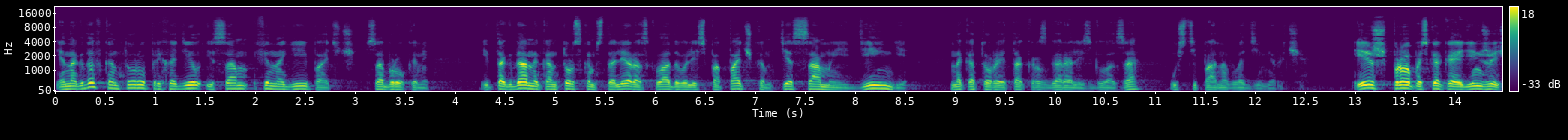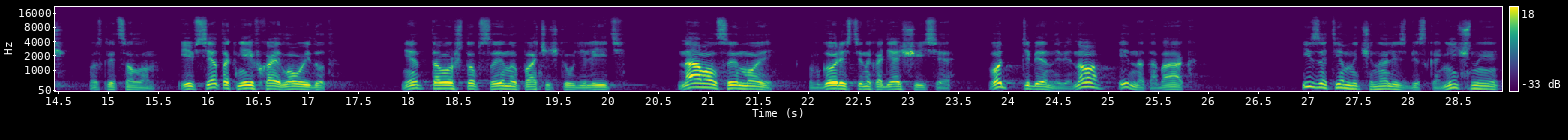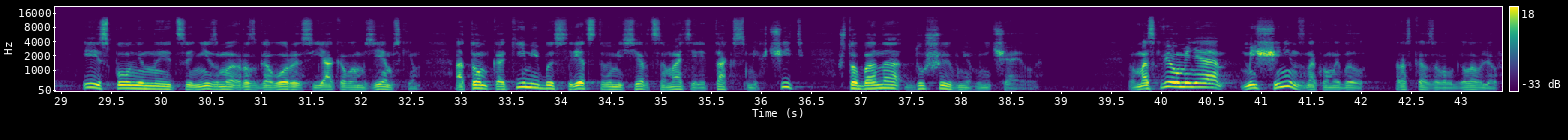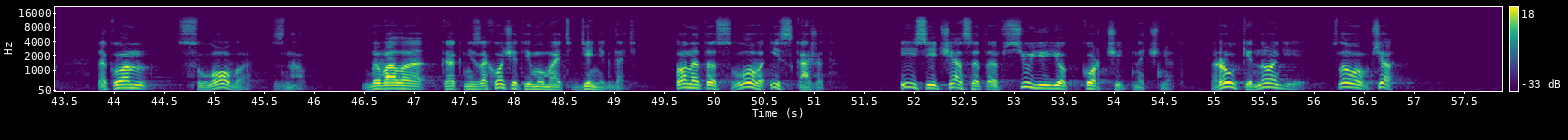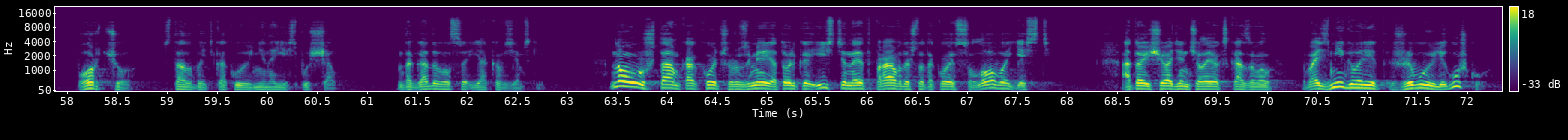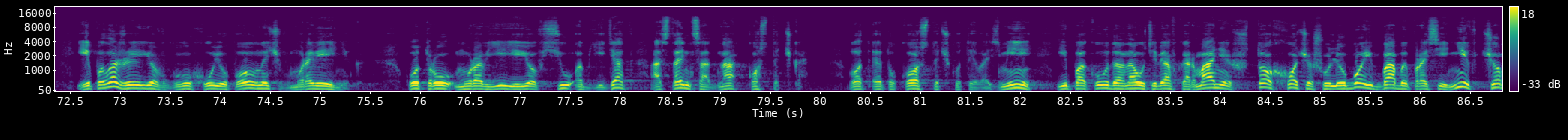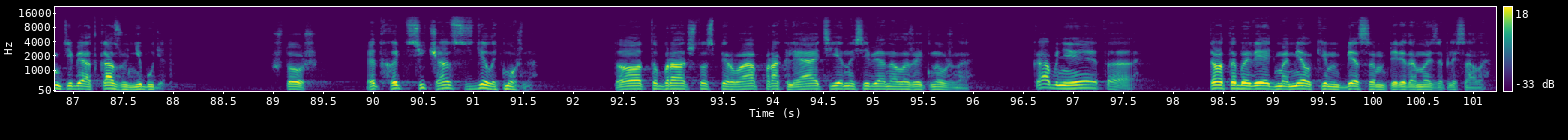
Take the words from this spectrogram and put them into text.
Иногда в контору приходил и сам Финагей Ипатич с оброками, и тогда на конторском столе раскладывались по пачкам те самые деньги, на которые так разгорались глаза у Степана Владимировича. «Ишь, пропасть какая, деньжищ!» — восклицал он. «И все так к ней в хайло идут. Нет того, чтоб сыну пачечка уделить. Намол, сын мой, в горести находящийся, вот тебе на вино и на табак». И затем начинались бесконечные и исполненные цинизма разговоры с Яковом Земским о том, какими бы средствами сердце матери так смягчить, чтобы она души в нем не чаяла. «В Москве у меня мещанин знакомый был», — рассказывал Головлев. «Так он слово знал. Бывало, как не захочет ему мать денег дать, он это слово и скажет. И сейчас это всю ее корчить начнет. Руки, ноги, словом, все. Порчу, стал быть, какую ни наесть пущал, догадывался Яков Земский. Ну уж там, как хочешь, разумею, а только истина это правда, что такое слово есть. А то еще один человек сказывал, возьми, говорит, живую лягушку и положи ее в глухую полночь в муравейник. К утру муравьи ее всю объедят, останется одна косточка. Вот эту косточку ты возьми, и покуда она у тебя в кармане, что хочешь у любой бабы проси, ни в чем тебе отказу не будет. Что ж, это хоть сейчас сделать можно. То-то, брат, что сперва проклятие на себя наложить нужно. Каб не это, то-то бы ведьма мелким бесом передо мной заплясала.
